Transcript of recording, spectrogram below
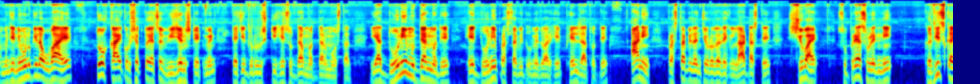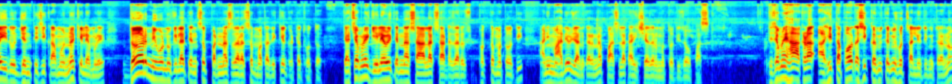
म्हणजे निवडणुकीला उभा आहे तो काय करू शकतो याचं विजन स्टेटमेंट त्याची दूरदृष्टी हे सुद्धा मतदार मोजतात. या दोन्ही मुद्द्यांमध्ये हे दोन्ही प्रस्तावित उमेदवार हे फेल जात होते. आणि प्रस्थापितांच्या विरोधात एक लाट असते. शिवाय सुप्रिया सुळेंनी कधीच काही जनतेची कामं न केल्यामुळे दर निवडणुकीला त्यांचं पन्नास हजाराचं मताधिक्य घटत होतं. त्याच्यामुळे गेल्यावेळी त्यांना सहा लाख साठ हजार फक्त मतं होती आणि महादेव जानकरांना पाच लाख ऐंशी हजार मतं होती जवळपास. त्याच्यामुळे हा आकडा ही तफावत अशी कमी कमी होत चालली होती मित्रांनो.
